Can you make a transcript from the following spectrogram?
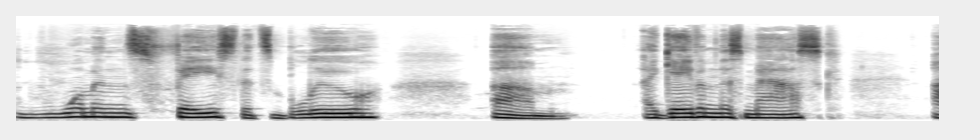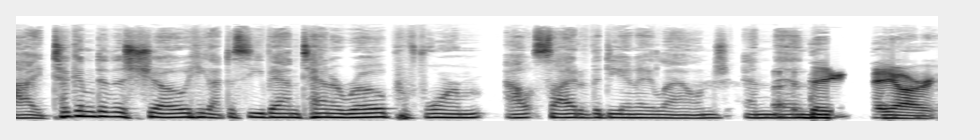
woman's face that's blue. Um i gave him this mask i took him to the show he got to see van Row perform outside of the dna lounge and uh, then they they are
